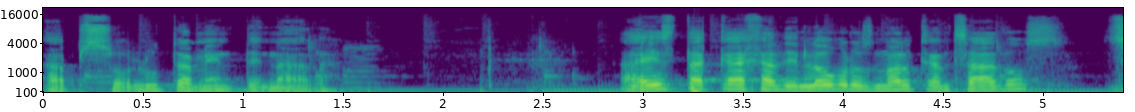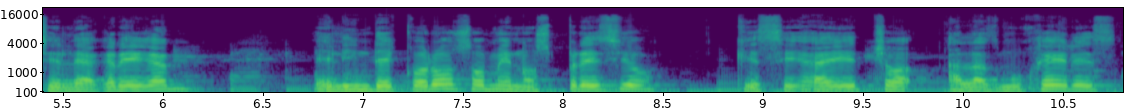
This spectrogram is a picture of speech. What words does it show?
absolutamente nada. A esta caja de logros no alcanzados se le agregan el indecoroso menosprecio que se ha hecho a las mujeres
